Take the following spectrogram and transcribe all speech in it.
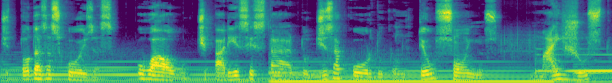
de todas as coisas, ou algo te pareça estar do desacordo com teus sonhos mais justo,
